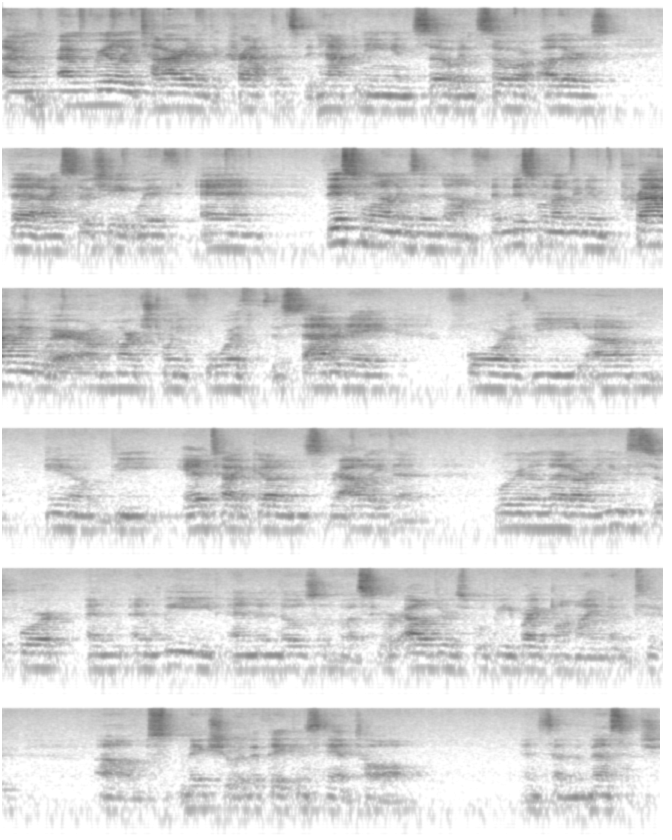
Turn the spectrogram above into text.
I'm, I'm really tired of the crap that's been happening and so, and so are others that I associate with. And this one is enough. And this one I'm gonna proudly wear on March twenty-fourth, the Saturday, for the, um, you know, the anti-guns rally that we're gonna let our youth support and, and lead, and then those of us who are elders will be right behind them to, um, make sure that they can stand tall and send the message.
